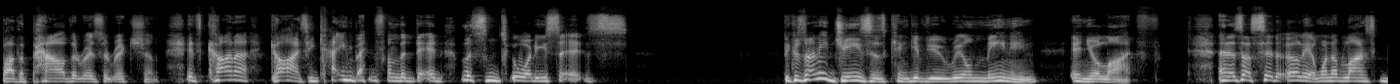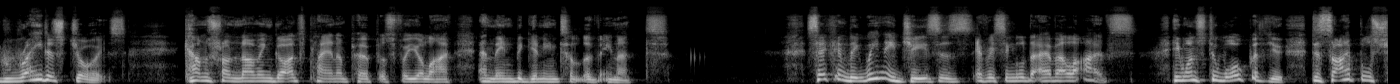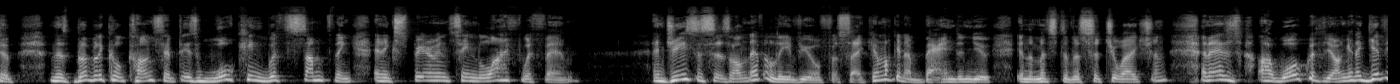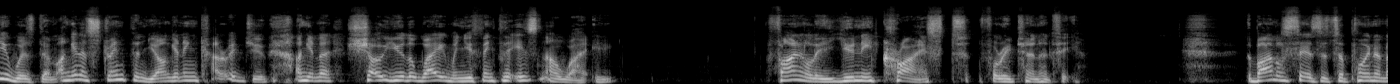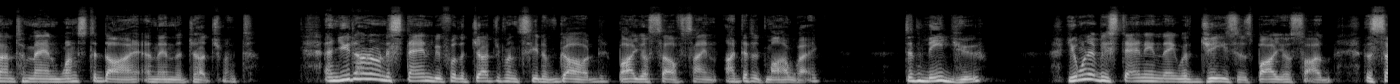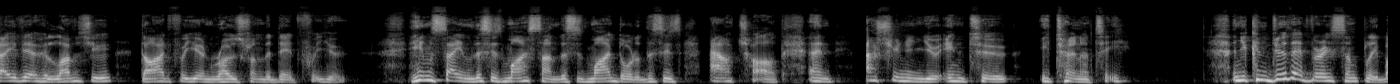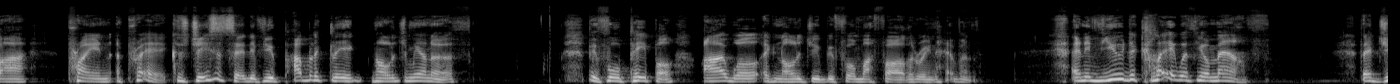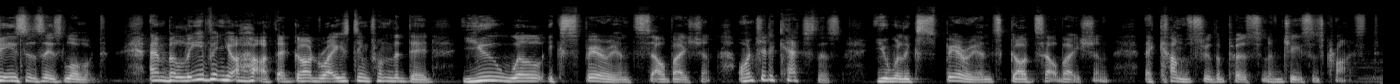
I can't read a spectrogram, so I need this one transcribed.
by the power of the resurrection. It's kind of, guys, He came back from the dead. Listen to what He says. Because only Jesus can give you real meaning in your life. And as I said earlier, one of life's greatest joys comes from knowing God's plan and purpose for your life and then beginning to live in it. Secondly, we need Jesus every single day of our lives. He wants to walk with you. Discipleship, this biblical concept is walking with something and experiencing life with them. And Jesus says, I'll never leave you or forsake you. I'm not going to abandon you in the midst of a situation. And as I walk with you, I'm going to give you wisdom. I'm going to strengthen you. I'm going to encourage you. I'm going to show you the way when you think there is no way. Finally, you need Christ for eternity. The Bible says it's appointed unto man once to die and then the judgment. And you don't understand before the judgment seat of God by yourself saying, I did it my way. Didn't need you. You want to be standing there with Jesus by your side, the Savior who loves you, died for you, and rose from the dead for you. Him saying, This is my son, this is my daughter, this is our child. And ushering you into eternity. And you can do that very simply by praying a prayer. Because Jesus said, if you publicly acknowledge me on earth before people, I will acknowledge you before my Father in heaven. And if you declare with your mouth that Jesus is Lord, and believe in your heart that God raised him from the dead, you will experience salvation. I want you to catch this. You will experience God's salvation that comes through the person of Jesus Christ.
